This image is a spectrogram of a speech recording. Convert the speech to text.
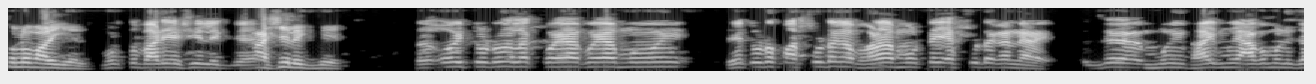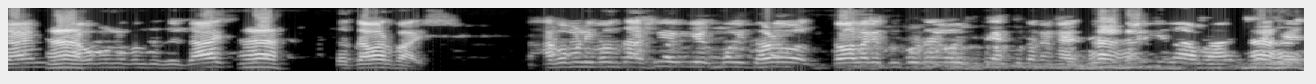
ষোলো মারি গেল। মোর তো বাড়ি এসে লিখবে। আসি লিখবে। তো ওই টোটোওয়ালা কয়া কয়া মুই যে টোটো পাঁচশো টাকা ভাড়া মোটে একশো টাকা নেয়। যে মুই ভাই মুই আগমনী যাই। আগমনী বলতে যে যাই হ্যাঁ। তো যাওয়ার পাইস। আগমনী বলতে আসি ইয়ে মুই ধরো দেওয়া লাগে দুশো টাকা ওই একশো টাকা নেয়। হ্যাঁ। গাড়ি এলা আমরা হ্যাঁ, হ্যাঁ।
